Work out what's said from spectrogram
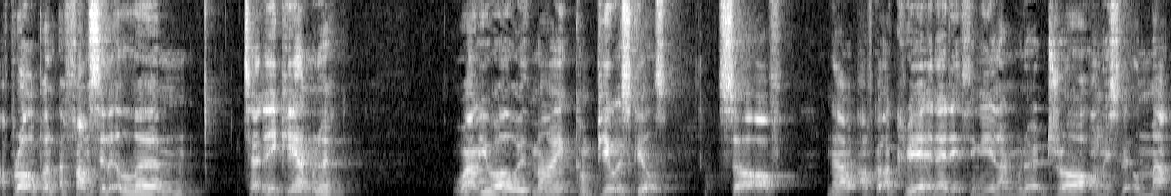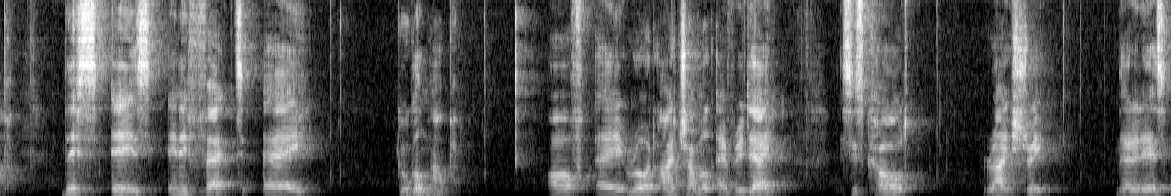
I've brought up a, fancy little um, technique here. I'm going to wow you all with my computer skills, sort of. Now I've got to create an edit thing here and I'm going to draw on this little map. This is in effect a Google map of a road I travel every day. This is called Wright Street. There it is.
